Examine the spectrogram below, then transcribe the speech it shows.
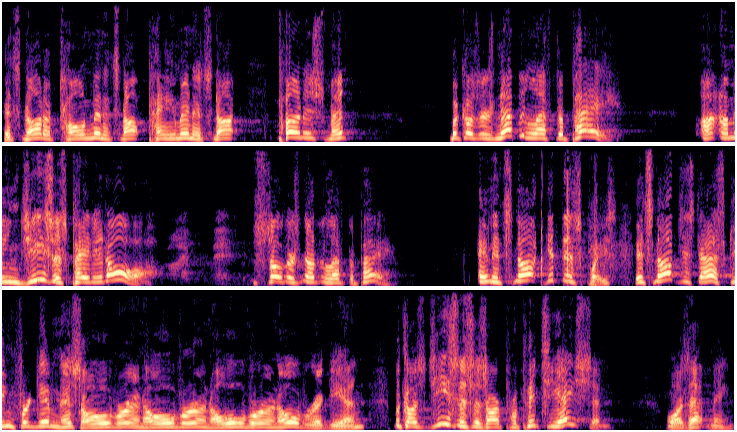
it's not atonement. It's not payment. It's not punishment because there's nothing left to pay. I, I mean, Jesus paid it all. So there's nothing left to pay. And it's not, get this please, it's not just asking forgiveness over and over and over and over again because Jesus is our propitiation. What does that mean?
